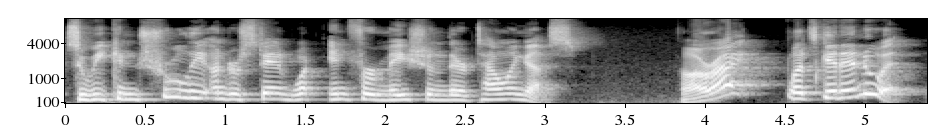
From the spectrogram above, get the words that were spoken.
so we can truly understand what information they're telling us. All right, let's get into it.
